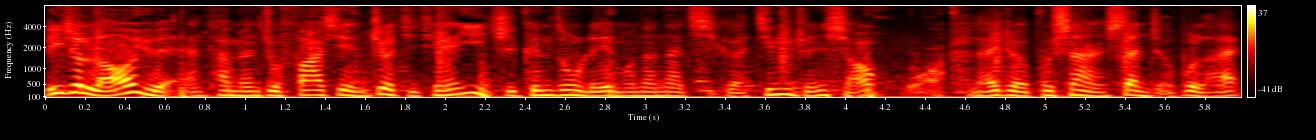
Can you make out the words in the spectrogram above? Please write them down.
离着老远，他们就发现这几天一直跟踪雷蒙的那几个精神小伙来者不善，善者不来。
